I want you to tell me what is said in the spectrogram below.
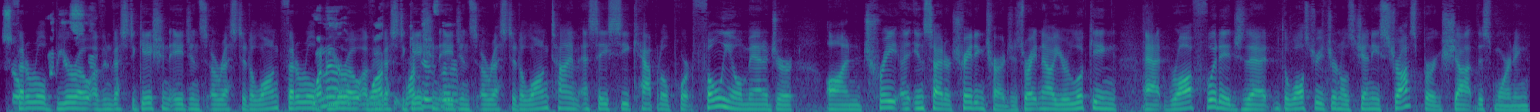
So Federal Bureau of Investigation agents arrested a long Federal Bureau of what, Investigation what agents arrested a longtime SAC Capital portfolio manager on tra- uh, insider trading charges. Right now, you're looking at raw footage that the Wall Street Journal's Jenny Strasburg shot this morning.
